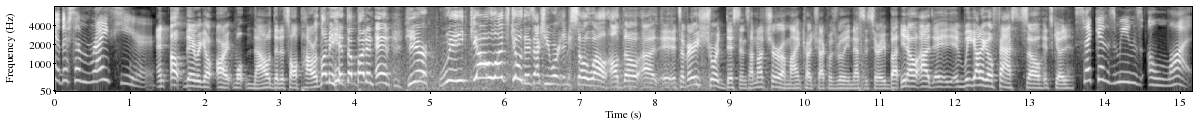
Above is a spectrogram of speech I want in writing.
Yet, there's some right here. And oh, there we go. All right, well, now that it's all powered, let me hit the button. And here we go. Let's go. This is actually working so well. Although uh, it's a very short distance. I'm not sure a minecart track was really necessary. But, you know, uh, we got to go fast. So it's good. Seconds means a lot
